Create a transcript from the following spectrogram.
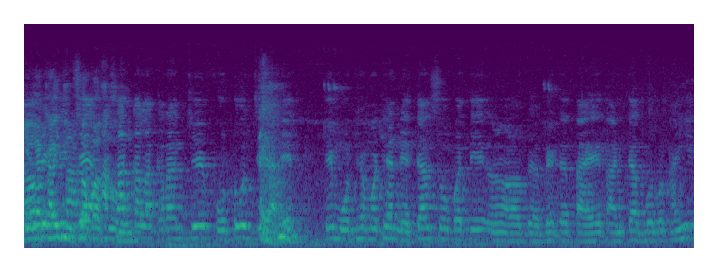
गेल्या काही दिवसापासून- कलाकारांचे फोटो जे आहेत ते मोठ्या मोठ्या नेत्यांसोबत भेटत आहेत आणि त्याचबरोबर काही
